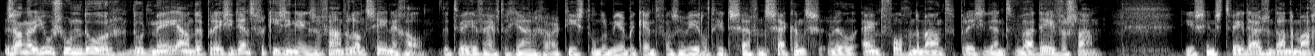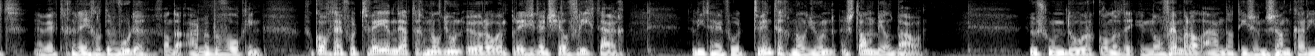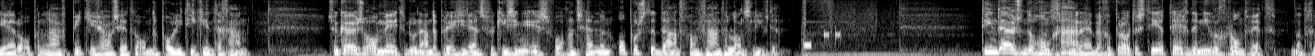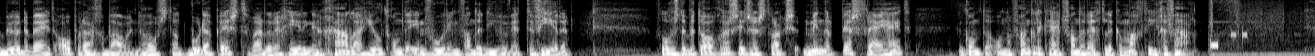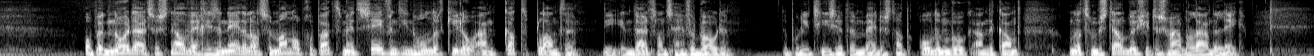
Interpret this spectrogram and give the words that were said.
Zanger Youssou N'Dour doet mee aan de presidentsverkiezingen in zijn vaderland Senegal. De 52-jarige artiest, onder meer bekend van zijn wereldhit Seven Seconds... wil eind volgende maand president Wade verslaan. Die is sinds 2000 aan de macht en wekt geregeld de woede van de arme bevolking. Zo kocht hij voor 32 miljoen euro een presidentieel vliegtuig liet hij voor 20 miljoen een standbeeld bouwen. Youssou N'Dour kondigde in november al aan dat hij zijn zangcarrière op een laag pitje zou zetten om de politiek in te gaan. Zijn keuze om mee te doen aan de presidentsverkiezingen is volgens hem een opperste daad van vaderlandsliefde. Tienduizenden Hongaren hebben geprotesteerd tegen de nieuwe grondwet. Dat gebeurde bij het Operagebouw in de hoofdstad Budapest... waar de regering een gala hield om de invoering van de nieuwe wet te vieren. Volgens de betogers is er straks minder persvrijheid en komt de onafhankelijkheid van de rechterlijke macht in gevaar. Op een Noord-Duitse snelweg is een Nederlandse man opgepakt met 1700 kilo aan katplanten die in Duitsland zijn verboden. De politie zet hem bij de stad Oldenburg aan de kant omdat zijn bestelbusje te zwaar beladen leek.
